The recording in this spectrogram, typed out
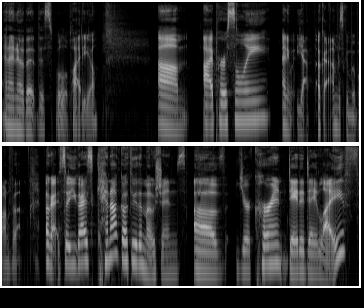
and I know that this will apply to you. Um, I personally, anyway, yeah, okay, I'm just gonna move on from that. Okay, so you guys cannot go through the motions of your current day to day life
